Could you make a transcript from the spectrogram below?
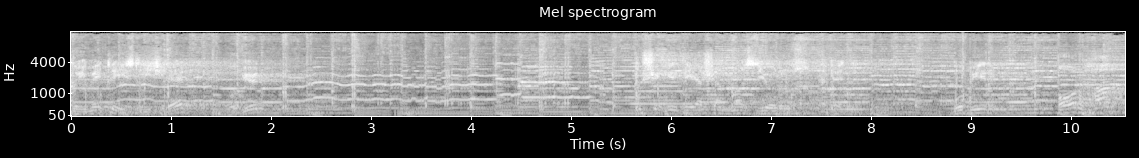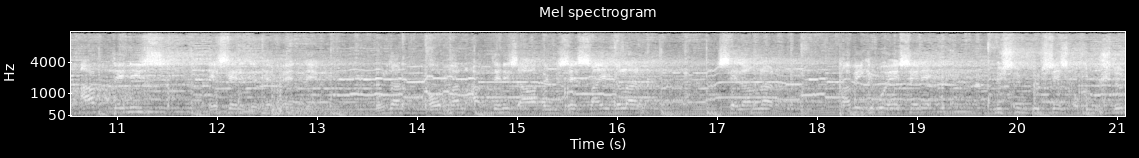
Kıymetli izleyiciler, bugün bu şehirde yaşanmaz diyoruz efendim. Bu bir Orhan Akdeniz eseridir efendim. Buradan Orhan Akdeniz abimize saygılar, selamlar. Tabii ki bu eseri Müslüm Gürses okumuştur.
